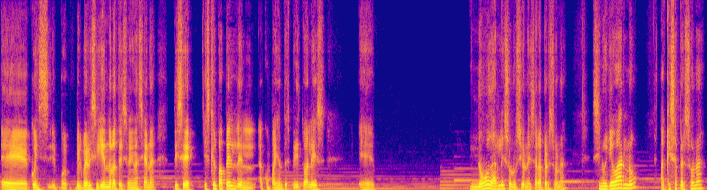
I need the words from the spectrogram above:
eh, siguiendo la tradición ignaciana, dice, es que el papel del acompañante espiritual es eh, no darle soluciones a la persona, sino llevarlo a que esa persona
